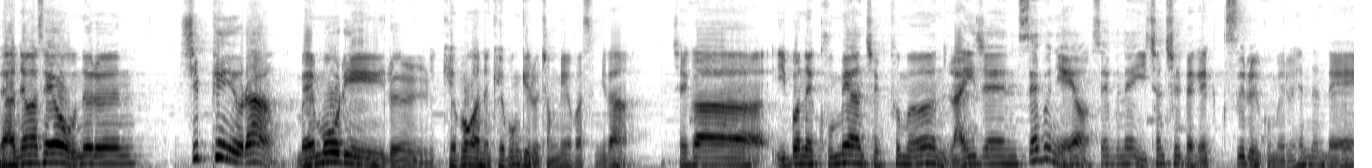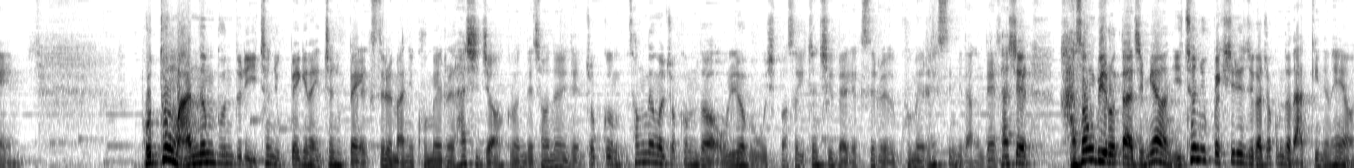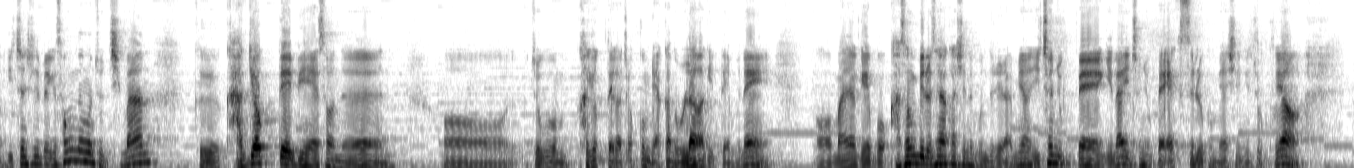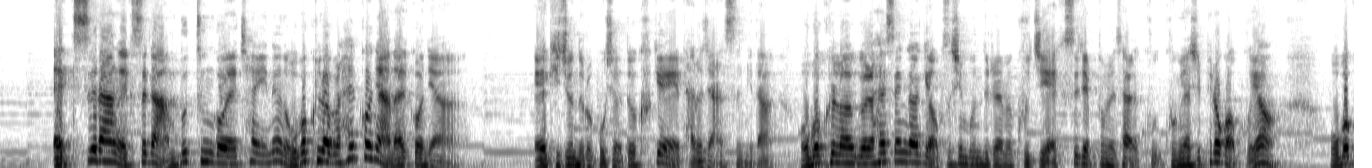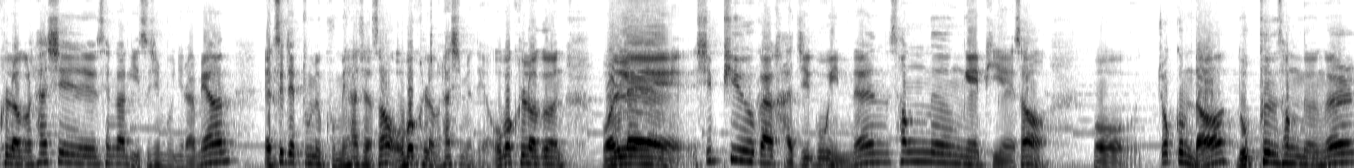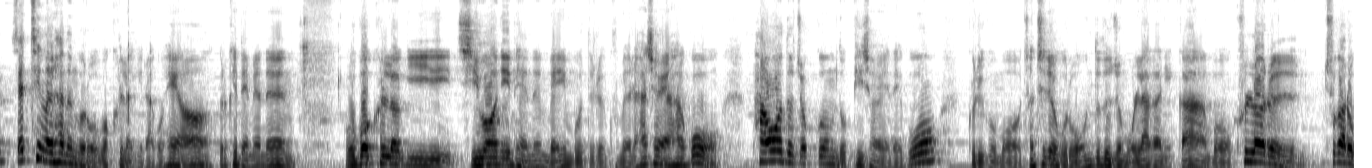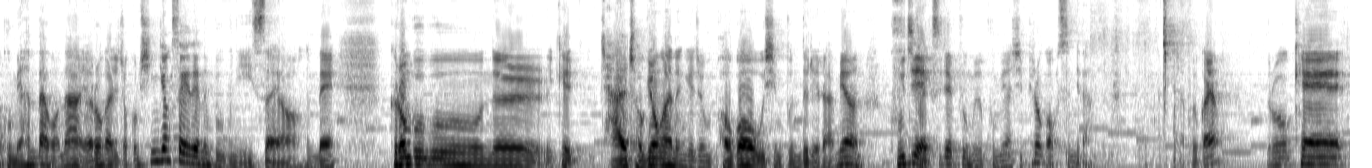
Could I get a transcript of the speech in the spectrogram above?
네, 안녕하세요. 오늘은 CPU랑 메모리를 개봉하는 개봉기를 정리해봤습니다. 제가 이번에 구매한 제품은 라이젠 7이에요. 7의 2700X를 구매를 했는데, 보통 많은 분들이 2600이나 2600X를 많이 구매를 하시죠. 그런데 저는 이제 조금 성능을 조금 더 올려보고 싶어서 2700X를 구매를 했습니다. 근데 사실 가성비로 따지면 2600 시리즈가 조금 더 낫기는 해요. 2700의 성능은 좋지만 그 가격 대비해서는 어 조금 가격대가 조금 약간 올라가기 때문에 어 만약에 뭐 가성비를 생각하시는 분들이라면 2600이나 2600X를 구매하시는 게 좋고요. X랑 X가 안 붙은 거의 차이는 오버클럭을 할 거냐 안 할 거냐의 기준으로 보셔도 크게 다르지 않습니다. 오버클럭을 할 생각이 없으신 분들이라면 굳이 X 제품을 사- 구, 구매하실 필요가 없고요. 오버클럭을 하실 생각이 있으신 분이라면 X 제품을 구매하셔서 오버클럭을 하시면 돼요. 오버클럭은 원래 CPU가 가지고 있는 성능에 비해서 뭐 조금 더 높은 성능을 세팅을 하는 걸 오버클럭이라고 해요. 그렇게 되면은 오버클럭이 지원이 되는 메인보드를 구매를 하셔야 하고 파워도 조금 높이셔야 되고 그리고 뭐 전체적으로 온도도 좀 올라가니까 뭐 쿨러를 추가로 구매한다거나 여러 가지 조금 신경 써야 되는 부분이 있어요. 근데 그런 부분을 이렇게 잘 적용하는 게 좀 버거우신 분들이라면 굳이 X 제품을 구매하실 필요가 없습니다. 자 볼까요? 이렇게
